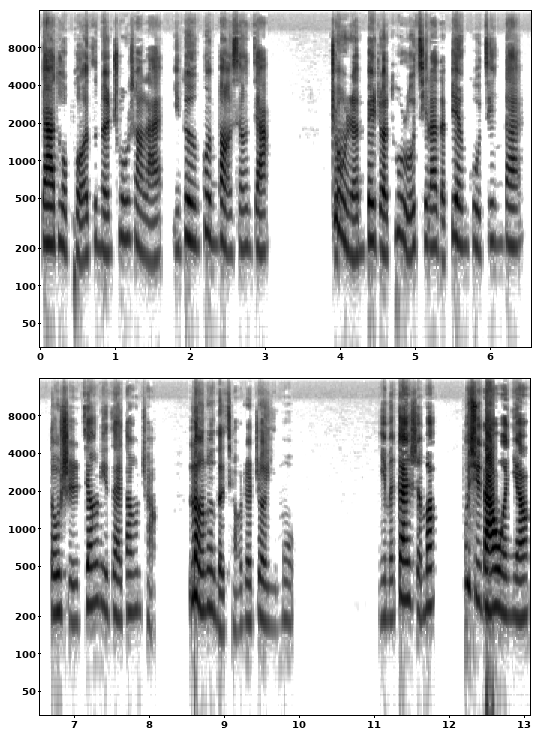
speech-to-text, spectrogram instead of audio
丫头婆子们冲上来，一顿棍棒相加。众人被这突如其来的变故惊呆，都是僵立在当场，愣愣地瞧着这一幕。你们干什么？不许打我娘！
